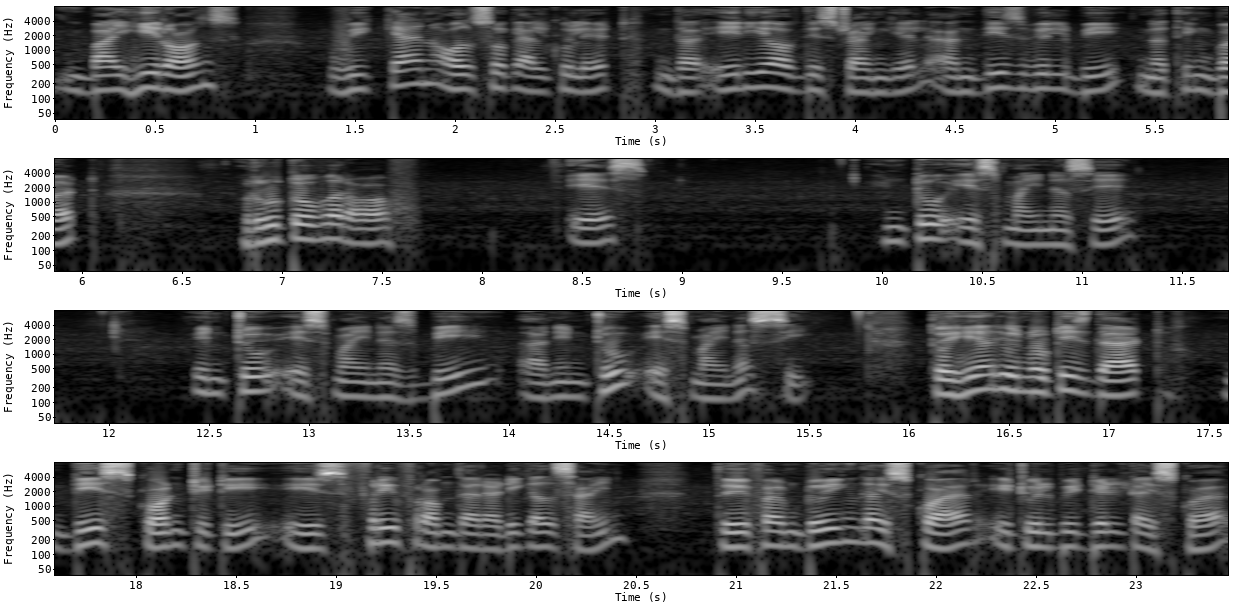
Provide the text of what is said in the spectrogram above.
by Heron's we can also calculate the area of this triangle and this will be nothing but root over of s into s minus a into s minus b and into s minus c. So here you notice that this quantity is free from the radical sign. So if I am doing the square it will be delta square.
